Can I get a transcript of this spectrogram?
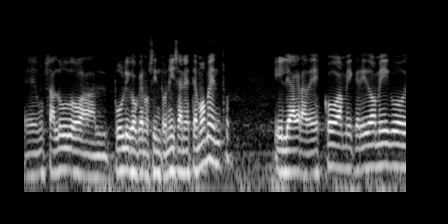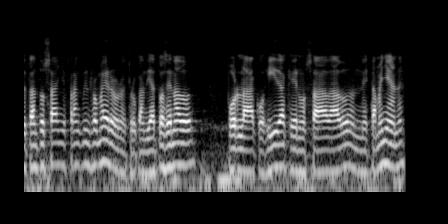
Eh, un saludo al público que nos sintoniza en este momento y le agradezco a mi querido amigo de tantos años, Franklin Romero, nuestro candidato a senador, por la acogida que nos ha dado en esta mañana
